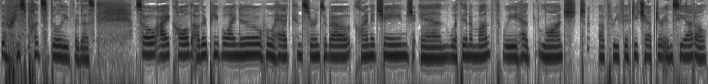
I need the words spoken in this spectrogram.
the responsibility for this. So I called other people I knew who had concerns about climate change. And within a month, we had launched a 350 chapter in Seattle.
